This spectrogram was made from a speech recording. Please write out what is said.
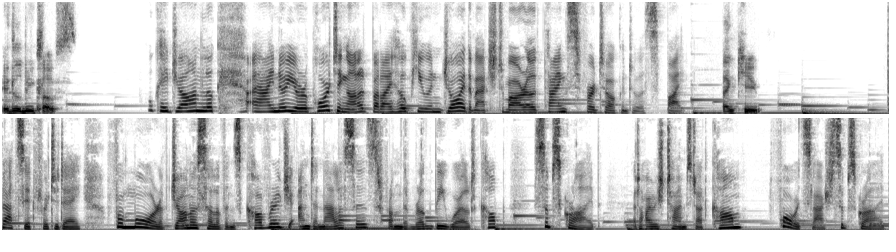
It'll be close. Okay, John, look, I know you're reporting on it, but I hope you enjoy the match tomorrow. Thanks for talking to us. Bye. Thank you. That's it for today. For more of John O'Sullivan's coverage and analysis from the Rugby World Cup, subscribe at irishtimes.com forward slash subscribe.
